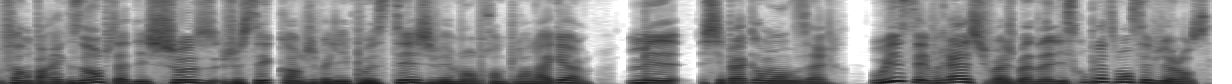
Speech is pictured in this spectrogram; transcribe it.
enfin, par exemple, il y a des choses, je sais que quand je vais les poster, je vais m'en prendre plein la gueule. Mais je sais pas comment dire. Oui, c'est vrai, tu vois, je banalise complètement ces violences.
